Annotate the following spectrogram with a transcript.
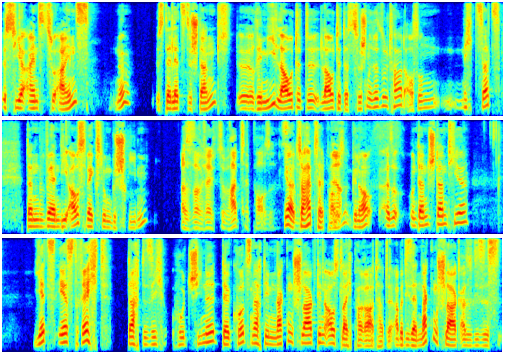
ist hier eins zu eins, ne? Ist der letzte Stand. Äh, Remis lautete, lautet das Zwischenresultat, auch so ein Nichtssatz. Dann werden die Auswechslungen beschrieben. Also es war wahrscheinlich zur Halbzeitpause. Ja, zur Halbzeitpause, genau. Also, und dann stand hier, jetzt erst recht, dachte sich Hutschine, der kurz nach dem Nackenschlag den Ausgleich parat hatte. Aber dieser Nackenschlag, also dieses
